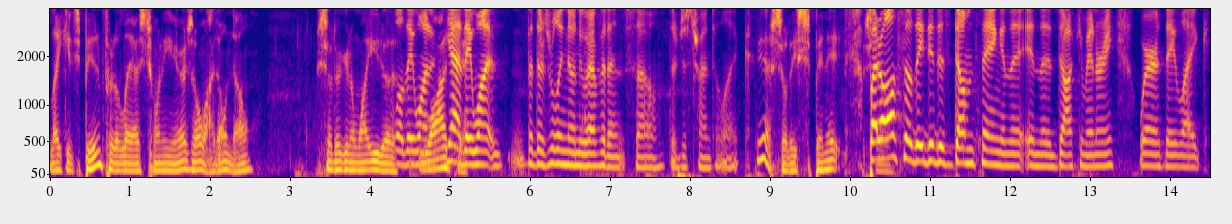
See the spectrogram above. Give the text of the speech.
like it's been for the last 20 years. Oh, I don't know. So they're going to want you to Well, they want, yeah, it. they want, but there's really no new evidence, so they're just trying to like. Yeah, so they spin it. But so- also, they did this dumb thing in the in the documentary where they like,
